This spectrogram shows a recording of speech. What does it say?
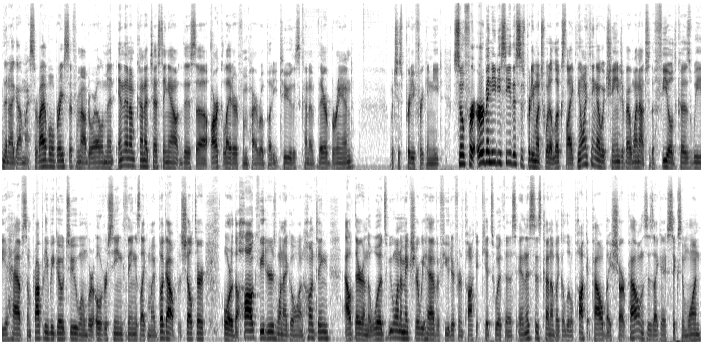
Then I got my survival bracelet from Outdoor Element, and then I'm kind of testing out this uh, arc lighter from Pyro Putty 2. This is kind of their brand, which is pretty freaking neat. So for urban EDC, this is pretty much what it looks like. The only thing I would change if I went out to the field, because we have some property we go to when we're overseeing things like my bug out shelter or the hog feeders when I go on hunting out there in the woods, we want to make sure we have a few different pocket kits with us. And this is kind of like a little pocket pal by Sharpal. This is like a 6-in-1.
